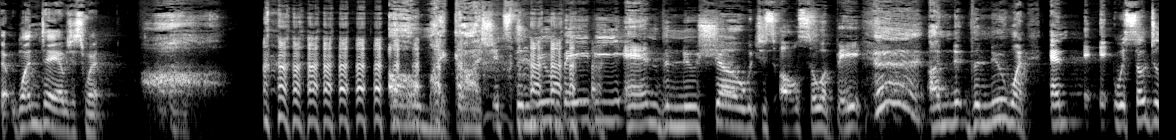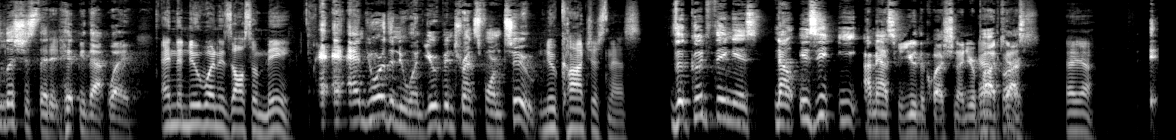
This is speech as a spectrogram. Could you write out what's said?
that one day I was just went. oh oh my gosh, it's the new baby and the new show, which is also a baby, the new one. And it, it was so delicious that it hit me that way. And the new one is also me. A- and you're the new one. You've been transformed too. New consciousness. The good thing is, now, is it, e- I'm asking you the question on your Yeah, podcast. Yeah, yeah.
